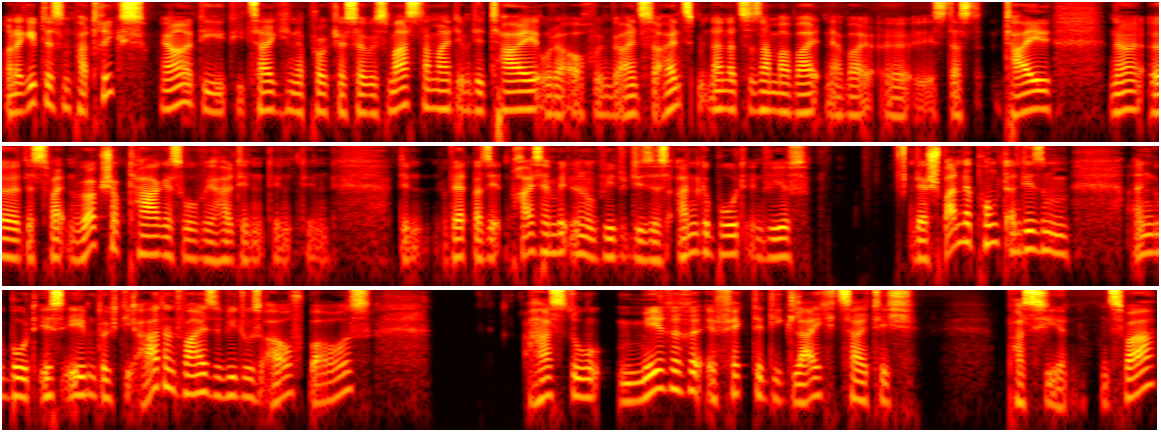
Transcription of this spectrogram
Und da gibt es ein paar Tricks, ja, die, die zeige ich in der Project Service Mastermind im Detail oder auch wenn wir eins zu eins miteinander zusammenarbeiten, aber äh, ist das Teil ne, äh, des zweiten Workshop-Tages, wo wir halt den, den, den, den wertbasierten Preis ermitteln und wie du dieses Angebot entwirfst. Der spannende Punkt an diesem Angebot ist eben durch die Art und Weise, wie du es aufbaust, hast du mehrere Effekte, die gleichzeitig passieren. Und zwar,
